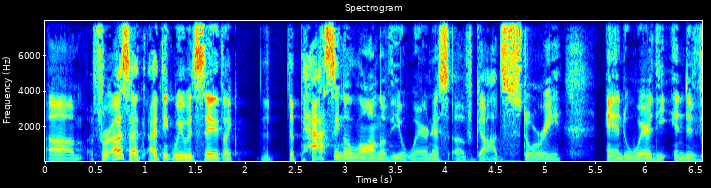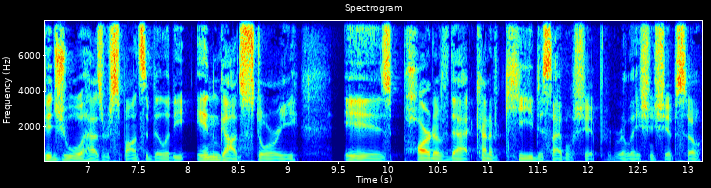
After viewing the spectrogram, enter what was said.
um, for us I, I think we would say like the, the passing along of the awareness of god's story and where the individual has responsibility in god's story is part of that kind of key discipleship relationship. So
